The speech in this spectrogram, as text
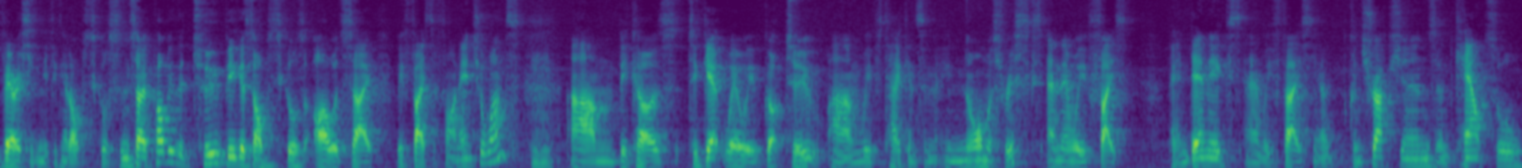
very significant obstacles. And so probably the two biggest obstacles I would say we faced are financial ones mm-hmm. um, because to get where we've got to, um, we've taken some enormous risks and then we've faced pandemics and we've faced, you know, constructions and council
